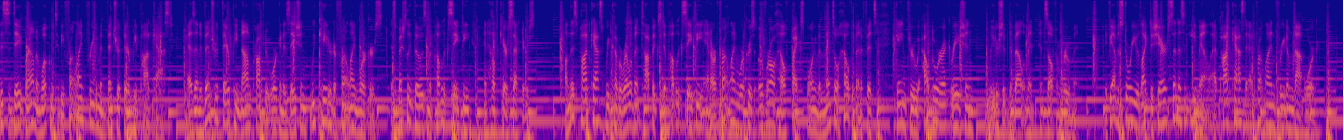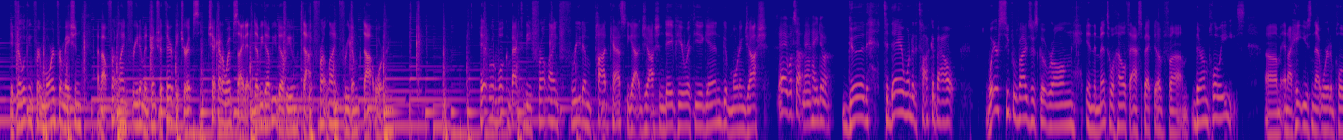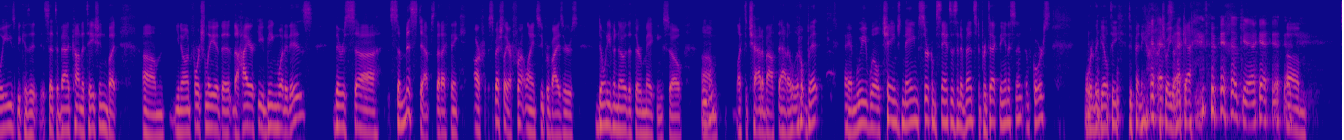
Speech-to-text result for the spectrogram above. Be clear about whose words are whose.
Speaker 1: This is Dave Brown, and welcome to the Frontline Freedom Adventure Therapy Podcast. As an adventure therapy nonprofit organization, we cater to frontline workers, especially those in the public safety and healthcare sectors. On this podcast, we cover relevant topics to public safety and our frontline workers' overall health by exploring the mental health benefits gained through outdoor recreation, leadership development, and self improvement. If you have a story you would like to share, send us an email at podcast at frontlinefreedom.org. If you're looking for more information about Frontline Freedom Adventure Therapy trips, check out our website at www.frontlinefreedom.org. Hey everyone, welcome back to the Frontline Freedom podcast. You got Josh and Dave here with you again. Good morning, Josh.
Speaker 2: Hey, what's up, man? How you doing?
Speaker 1: Good. Today I wanted to talk about where supervisors go wrong in the mental health aspect of um, their employees. Um, and I hate using that word employees because it, it sets a bad connotation, but um, you know, unfortunately, the the hierarchy being what it is, there's uh, some missteps that I think our, especially our frontline supervisors, don't even know that they're making. So, um, mm-hmm. like to chat about that a little bit, and we will change names, circumstances, and events to protect the innocent, of course, or the guilty, depending on which way you look at
Speaker 2: it. okay.
Speaker 1: um,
